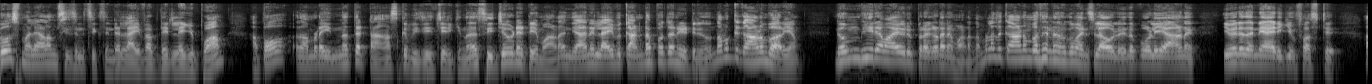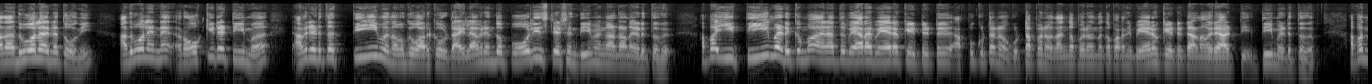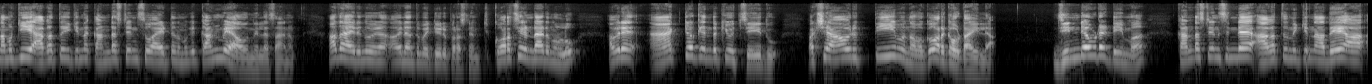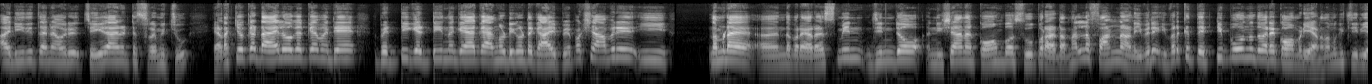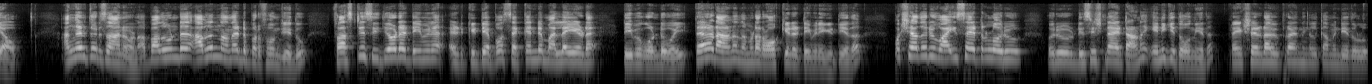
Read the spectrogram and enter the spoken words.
Boss Malayalam season സിക്സിന്റെ live അപ്ഡേറ്റിലേക്ക് പോവാം. അപ്പോൾ നമ്മുടെ ഇന്നത്തെ ടാസ്ക് വിജയിച്ചിരിക്കുന്നത് സിജോയുടെ ടീമാണ്. ഞാൻ ലൈവ് കണ്ടപ്പോൾ തന്നെ ഇട്ടിരുന്നു. നമുക്ക് കാണുമ്പോൾ അറിയാം. ഗംഭീരമായ ഒരു പ്രകടനമാണ്. നമ്മളത് കാണുമ്പോൾ തന്നെ നമുക്ക് മനസ്സിലാവുമല്ലോ. ഇത് പൊളിയാണ്. ഇവർ തന്നെ ആയിരിക്കും ഫസ്റ്റ് അത് അതുപോലെ തന്നെ തോന്നി. അതുപോലെ തന്നെ റോക്കിയുടെ ടീം അവരെടുത്ത തീം നമുക്ക് വർക്കൗട്ട് ആയില്ല. അവരെന്തോ പോലീസ് സ്റ്റേഷൻ തീം എങ്ങാണ്ടാണ് എടുത്തത്. അപ്പോൾ ഈ തീം എടുക്കുമ്പോൾ അതിനകത്ത് വേറെ പേരൊക്കെ ഇട്ടിട്ട് അപ്പുക്കുട്ടനോ കുട്ടപ്പനോ തങ്കപ്പനോ എന്നൊക്കെ പറഞ്ഞ് പേരൊക്കെ ഇട്ടിട്ടാണ് ആ തീം എടുത്തത്. അപ്പം നമുക്ക് ഈ അകത്ത് വയ്ക്കുന്ന കണ്ടസ്റ്റൻസുമായിട്ട് നമുക്ക് കൺവേ ആവുന്നില്ല സാധനം. അതായിരുന്നു അതിനകത്ത് പറ്റിയൊരു പ്രശ്നം. കുറച്ചേ ഉണ്ടായിരുന്നുള്ളൂ. അവർ ആക്റ്റൊക്കെ എന്തൊക്കെയോ ചെയ്തു. പക്ഷേ ആ ഒരു തീം നമുക്ക് വർക്കൗട്ട് ആയില്ല. ജിൻഡോയുടെ ടീം കണ്ടസ്റ്റൻസിന്റെ അകത്ത് നിൽക്കുന്ന അതേ രീതി തന്നെ അവർ ചെയ്യാനായിട്ട് ശ്രമിച്ചു. ഇടയ്ക്കൊക്കെ ഡയലോഗൊക്കെ മറ്റേ പെട്ടി കെട്ടി എന്നൊക്കെ ആക്കി അങ്ങോട്ടും ഇങ്ങോട്ട് ആയിപ്പോയി പക്ഷെ അവർ ഈ നമ്മുടെ എന്താ പറയുക റസ്മിൻ ജിൻഡോ നിഷാന കോംബോ സൂപ്പർ ആയിട്ടാണ് നല്ല ഫണ്ണാണ് ഇവർ ഇവർക്ക് തെറ്റിപ്പോകുന്നത് വരെ കോമഡിയാണ് നമുക്ക് ചിരിയാവും. അങ്ങനത്തെ ഒരു സാധനമാണ്. അപ്പോൾ അതുകൊണ്ട് അതും നന്നായിട്ട് പെർഫോം ചെയ്തു. ഫസ്റ്റ് സിജോയുടെ ടീമിന് കിട്ടിയപ്പോൾ സെക്കൻഡ് മല്ലയ്യയുടെ ടീം കൊണ്ടുപോയി. തേർഡാണ് നമ്മുടെ റോക്കിയുടെ ടീമിന് കിട്ടിയത്. പക്ഷേ അതൊരു വൈസായിട്ടുള്ള ഒരു ഒരു ഡിസിഷനായിട്ടാണ് എനിക്ക് തോന്നിയത്. പ്രേക്ഷകരുടെ അഭിപ്രായം നിങ്ങൾ കമന്റ് ചെയ്തോളൂ.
